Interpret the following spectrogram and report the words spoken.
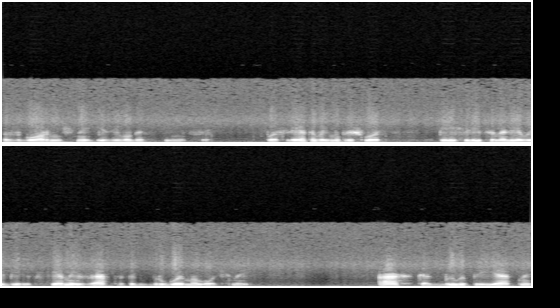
с горничной из его гостиницы. После этого ему пришлось переселиться на левый берег Сены и завтракать в другой молочной. Ах, как было приятно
